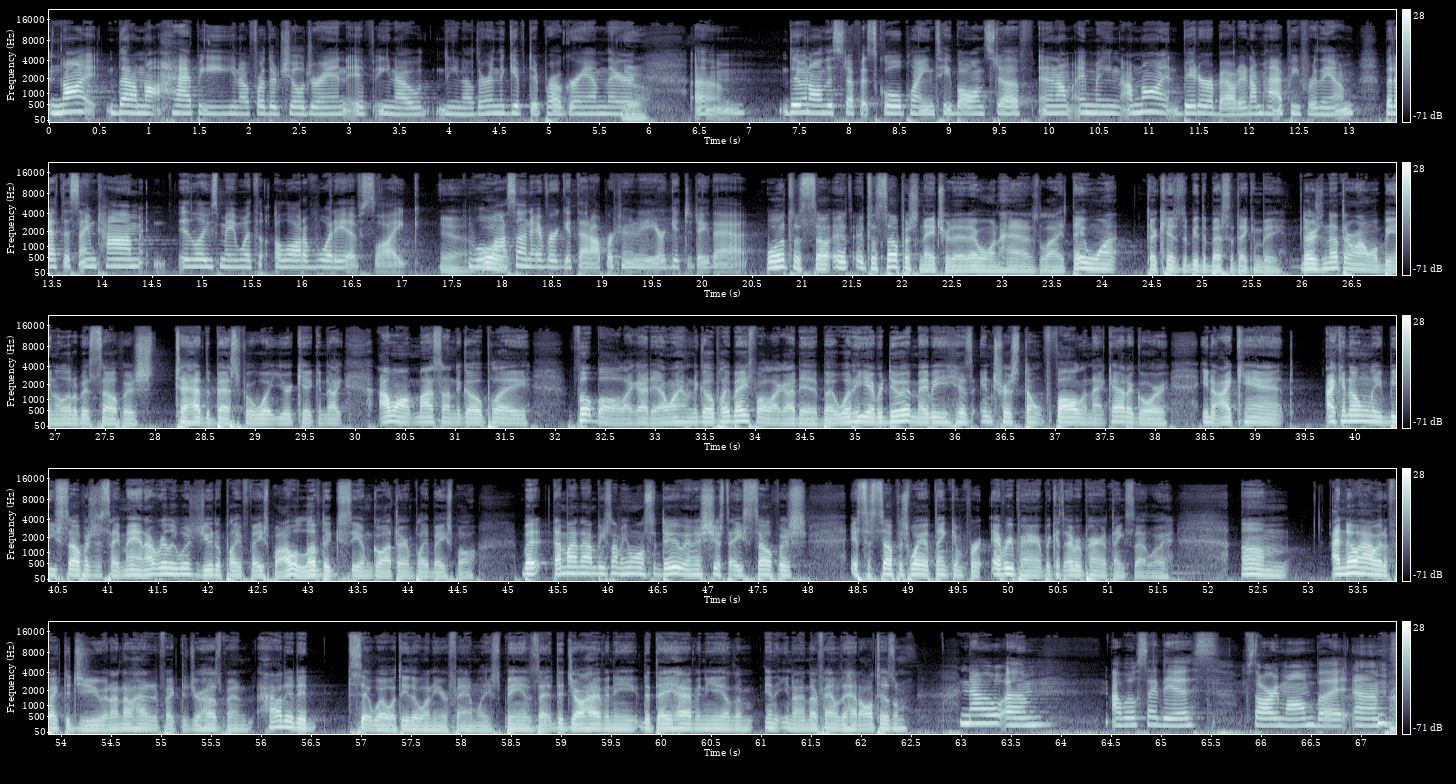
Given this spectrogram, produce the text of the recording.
not that I'm not happy, you know, for their children if you know, you know, they're in the gifted program, they're yeah. um doing all this stuff at school, playing t-ball and stuff. And I'm, I mean, I'm not bitter about it. I'm happy for them, but at the same time, it leaves me with a lot of what ifs. Like, Yeah. will well, my son ever get that opportunity or get to do that? well, it's a sel- it, it's a selfish nature that everyone has. Like they want their kids to be the best that they can be. There's nothing wrong with being a little bit selfish to have the best for what your kid can. Like I want my son to go play football like I did. I want him to go play baseball like I did. But would he ever do it? Maybe his interests don't fall in that category. You know, I can't. I can only be selfish and say, man, I really wish Judah played baseball. I would love to see him go out there and play baseball. But that might not be something he wants to do, and it's just a selfish. It's a selfish way of thinking for every parent because every parent thinks that way. Um, I know how it affected you, and I know how it affected your husband. How did it sit well with either one of your families? Being that did y'all have any? Did they have any of them? In, you know, in their family that had autism? No, um, I will say this. Sorry, mom, but um,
